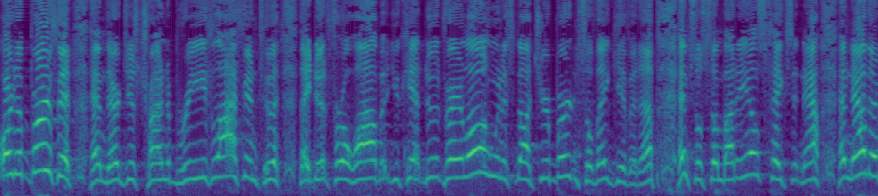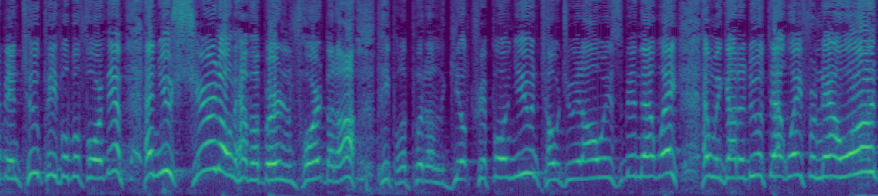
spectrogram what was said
or to birth it. And they're just trying to breathe life into it. They do it for a while, but you can't do it very long when it's not your burden, so they give it up. And so somebody else takes it now. And now there have been two people before them, and you sure don't have a burden for it, but oh, people have put a guilt trip on you and told you it always been that way, and we got to do it that way from now on.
